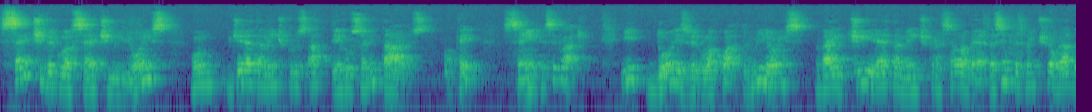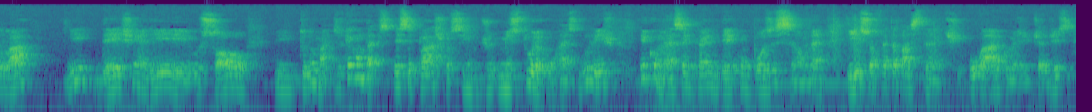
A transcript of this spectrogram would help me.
7,7 milhões vão diretamente para os aterros sanitários, ok? Sem reciclagem e 2,4 milhões vai diretamente para a céu aberto. É simplesmente jogado lá e deixem ali o sol e tudo mais. O que acontece? Esse plástico assim mistura com o resto do lixo e começa a entrar em decomposição, né? E isso afeta bastante o ar, como a gente já disse,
